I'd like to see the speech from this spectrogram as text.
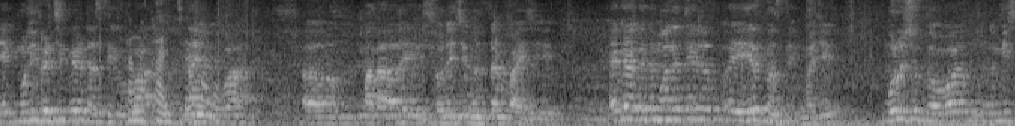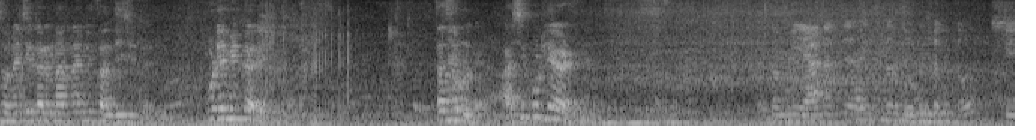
एक मुलीकडची भेट असते बाबा, नाही बाबा अं, मला सोन्याची गंतण पाहिजे. काय काय मला ते हेच नसते. म्हणजे बोलू शकतो बाबा मी सोन्याची करणार नाही मी चांदीची करेन पुढे मी करेन. तसं म्हणते अशी कुठली अडचण नाही. तर मी यानंतर बोलू शकतो की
